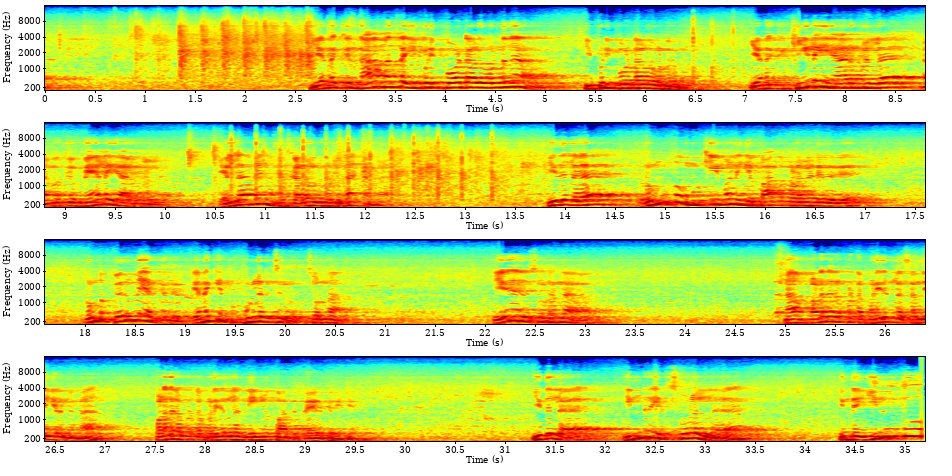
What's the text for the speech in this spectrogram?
எனக்கு நாமத்தை இப்படி போட்டாலும் ஒண்ணுதான் இப்படி போட்டாலும் ஒண்ணுதான். எனக்கு கீழே யாரும் இல்லை நமக்கு மேலே யாரும் இல்லை. எல்லாமே நம்ம கடவுள் மட்டும்தான் கண்ணா. இதுல ரொம்ப முக்கியமா நீங்க பார்க்கப்பட வேண்டியது ரொம்ப பெருமையா இருக்குது. எனக்கு இப்போ புல்லரிச்சிடும் சொன்னா. ஏன் அது சொல்றேன்னா நான் பலதரப்பட்ட மனிதர்களை சந்திக்கிறேங்கன்னா பலதரப்பட்ட மனிதர்களை நீங்களும் பார்த்துட்டே இருக்கிறீங்க இதுல இன்றைய சூழல்ல இந்த இந்து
